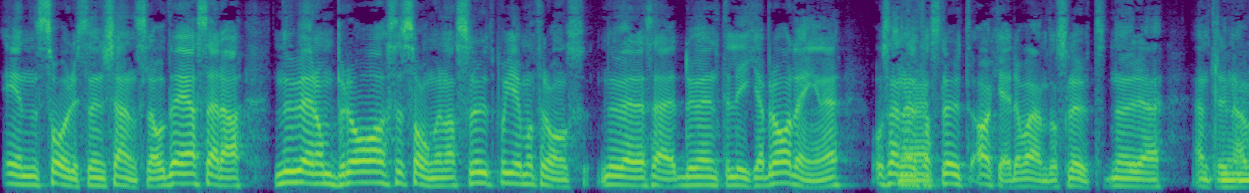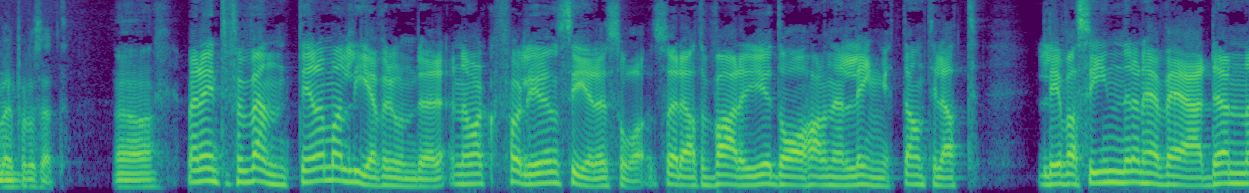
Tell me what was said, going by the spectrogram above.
en sorgsen känsla och det är så här, nu är de bra säsongerna slut på Game of Thrones. Nu är det så här, du är inte lika bra längre och sen när det tar slut, okej, det var ändå slut. Nu är det äntligen över på något sätt. Ja. Men är inte förväntningarna man lever under, när man följer en serie så, så är det att varje dag har den här längtan till att leva sig in i den här världen,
